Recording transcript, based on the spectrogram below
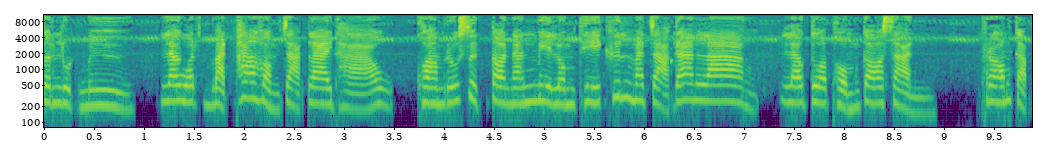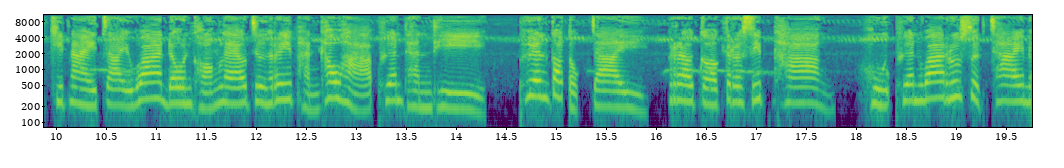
จนหลุดมือ แล้ววดบัตรผ้าห่มจากปลายเท้าความรู้สึกตอนนั้นมีลมทีขึ้นมาจากด้านล่าง แล้วตัวผมก็สั่น พร้อมกับคิดในใจว่าโดนของแล้วจึงรีบหันเข้าหาเพื่อนทันที เพื่อนก็ตกใจ เราก็กระซิบข้าง หูเพื่อนว่ารู้สึกใช่ไหม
